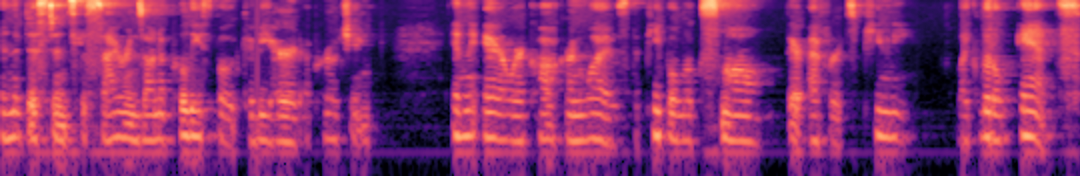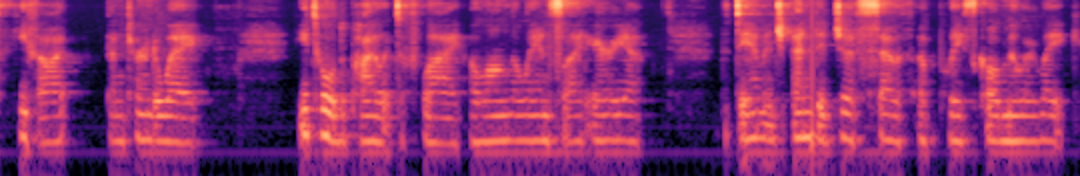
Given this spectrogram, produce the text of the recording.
In the distance, the sirens on a police boat could be heard approaching. In the air where Cochrane was, the people looked small, their efforts puny. like little ants, he thought, then turned away. He told the pilot to fly along the landslide area. The damage ended just south of a place called Miller Lake,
